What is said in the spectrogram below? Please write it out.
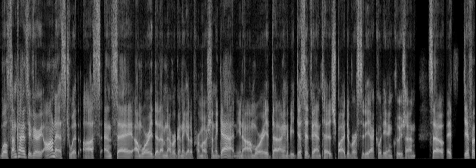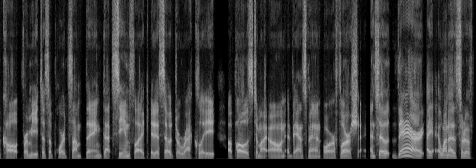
will sometimes be very honest with us and say, I'm worried that I'm never going to get a promotion again. You know, I'm worried that I'm going to be disadvantaged by diversity, equity, inclusion. So it's difficult for me to support something that seems like it is so directly opposed to my own advancement or flourishing. And so there, I, I want to sort of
